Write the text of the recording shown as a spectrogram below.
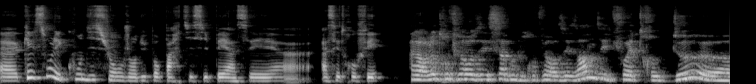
euh, Quelles sont les conditions aujourd'hui pour participer à ces, euh, à ces trophées? Alors, le trophée Sables ou le trophée Andes, il faut être deux, euh,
